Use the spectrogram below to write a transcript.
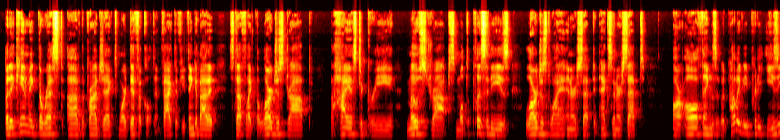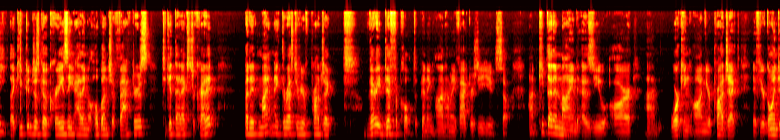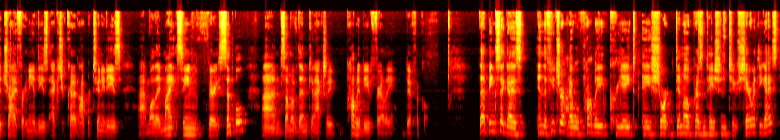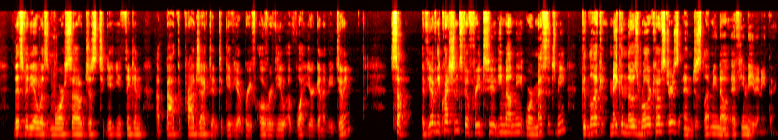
but it can make the rest of the project more difficult. In fact, if you think about it, stuff like the largest drop, the highest degree, most drops, multiplicities, largest y-intercept, and x-intercept are all things that would probably be pretty easy. Like you could just go crazy adding a whole bunch of factors to get that extra credit, but it might make the rest of your project very difficult depending on how many factors you use. So um, keep that in mind as you are um, working on your project. If you're going to try for any of these extra credit opportunities, um, while they might seem very simple, um, some of them can actually probably be fairly difficult. That being said, guys, in the future, I will probably create a short demo presentation to share with you guys. This video was more so just to get you thinking about the project and to give you a brief overview of what you're going to be doing. So, if you have any questions, feel free to email me or message me. Good luck making those roller coasters and just let me know if you need anything.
